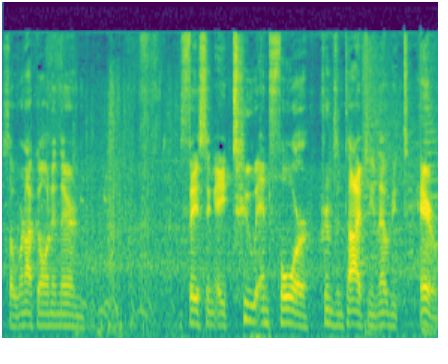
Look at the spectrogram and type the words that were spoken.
So we're not going in there and facing a 2 and 4 Crimson Tide team. That would be terrible.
